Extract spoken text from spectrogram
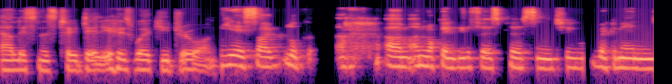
our listeners to delia whose work you drew on yes i look um, I'm not going to be the first person to recommend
